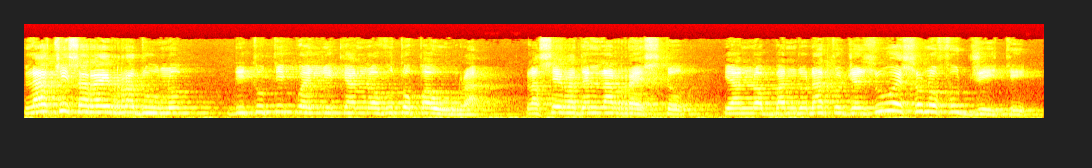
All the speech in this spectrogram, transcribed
Là ci sarà il raduno di tutti quelli che hanno avuto paura la sera dell'arresto e hanno abbandonato Gesù e sono fuggiti.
